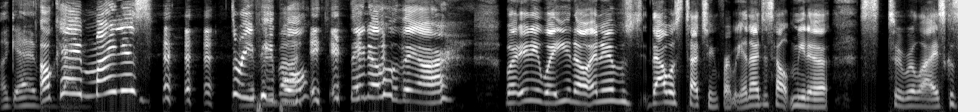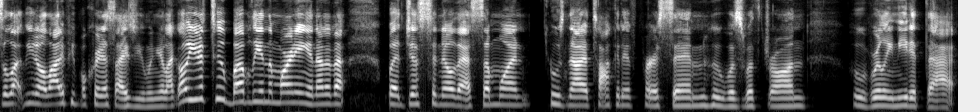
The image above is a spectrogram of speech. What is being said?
like so everybody. okay, minus three people. They know who they are. But anyway, you know, and it was that was touching for me, and that just helped me to to realize because a lot, you know, a lot of people criticize you when you're like, "Oh, you're too bubbly in the morning," and da da da. But just to know that someone who's not a talkative person, who was withdrawn, who really needed that,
